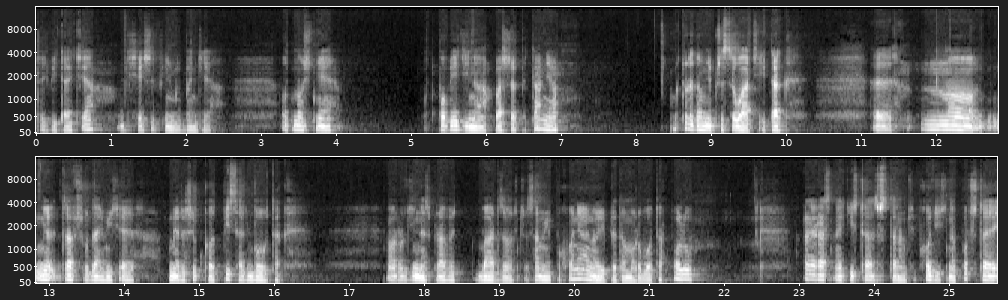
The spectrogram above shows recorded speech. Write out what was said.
Cześć, witajcie. Dzisiejszy filmik będzie odnośnie odpowiedzi na Wasze pytania, które do mnie przysyłacie. I tak, e, no, nie zawsze udaje mi się w miarę szybko odpisać, bo tak, no, rodzinne sprawy bardzo czasami pochłaniają, no i wiadomo, robota w polu. Ale raz na jakiś czas staram się wchodzić na pocztę,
